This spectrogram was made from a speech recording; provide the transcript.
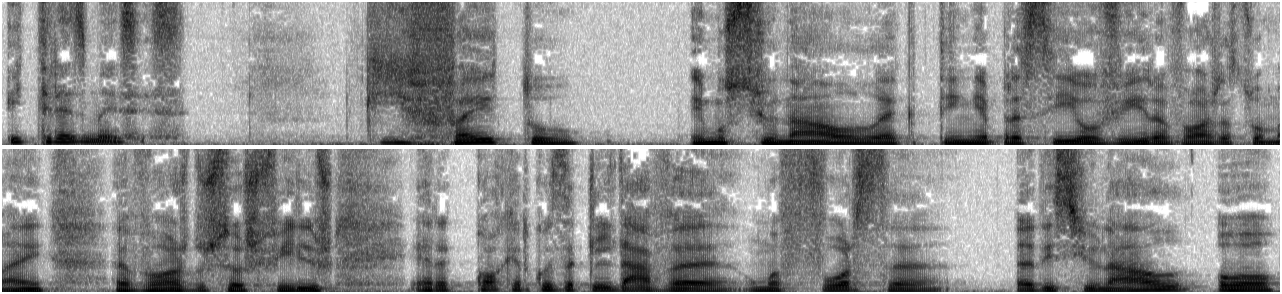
y tres meses. Que efeito emocional é que tinha para si ouvir a voz da sua mãe, a voz dos seus filhos? Era qualquer coisa que lhe dava uma força adicional ou,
